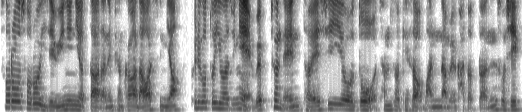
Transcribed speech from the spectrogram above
서로 서로 이제 윈윈이었다라는 평가가 나왔으며 그리고 또 이 와중에 웹툰 엔터의 CEO도 참석해서 만남을 가졌다는 소식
